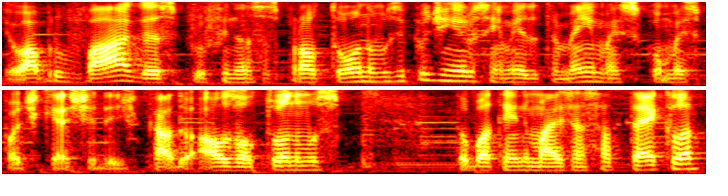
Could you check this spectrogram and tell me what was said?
eu abro vagas para o Finanças para Autônomos e para o Dinheiro Sem Medo também, mas como esse podcast é dedicado aos autônomos, estou batendo mais nessa tecla.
